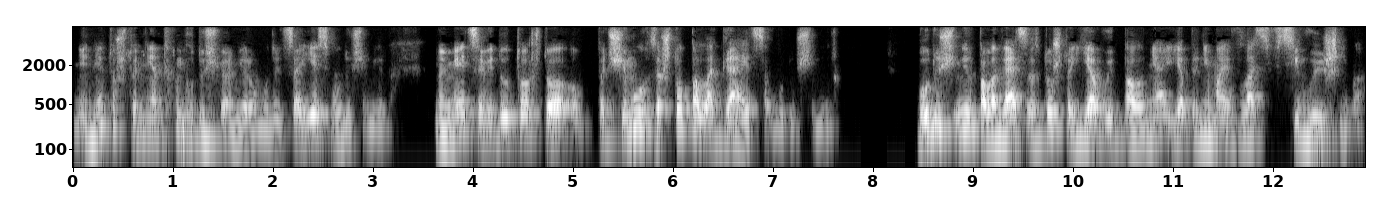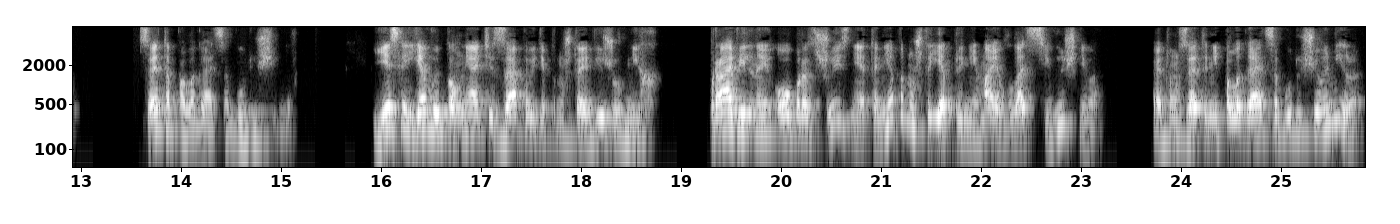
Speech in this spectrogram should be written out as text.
Не, не то, что нет будущего мира, у мудреца есть будущий мир. Но имеется в виду то, что почему, за что полагается будущий мир. Будущий мир полагается за то, что я выполняю, я принимаю власть Всевышнего. За это полагается будущий мир. Если я выполняю эти заповеди, потому что я вижу в них правильный образ жизни, это не потому, что я принимаю власть Всевышнего, Поэтому за это не полагается будущего мира.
